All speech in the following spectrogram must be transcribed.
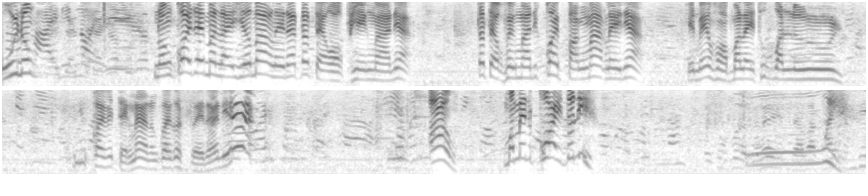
อุ้ยน้อง ขายนิดหน่อยเองน้องก้อยได้มาลัยเยอะมากเลยนะ ตั้งแต่ออกเพลงมาเนี่ย ตั้งแต่ออกเพลงมานี่ก้อยปังมากเลยเนี่ย เห็นไหมหอบมาลัยทุกวันเลยนี่ก้อยไปแต่งหน้าน้องก้อยก็สวยนะเนี่ยอ้าวมันเป็นก้อยตัวนี้อุ้ยที่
